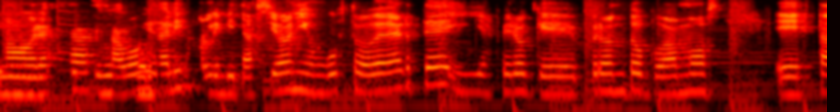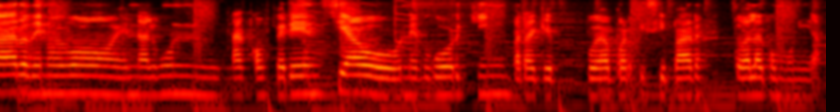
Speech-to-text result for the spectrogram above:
No, eh, gracias a vos, Dalis, por la invitación y un gusto verte y espero que pronto podamos eh, estar de nuevo en alguna conferencia o networking para que pueda participar toda la comunidad.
